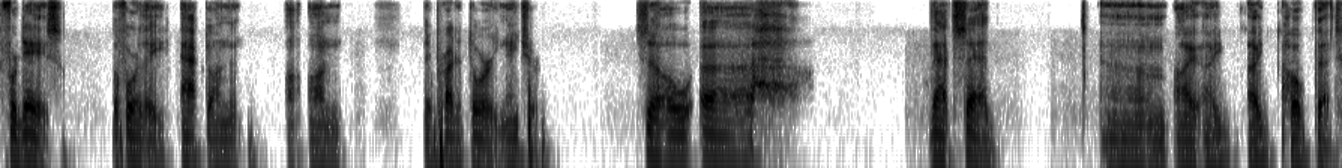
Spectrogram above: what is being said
for days before they act on on their predatory nature. So uh, that said, um, I, I I hope that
